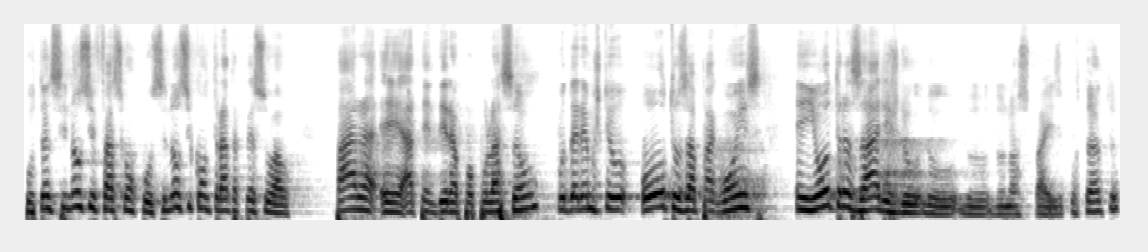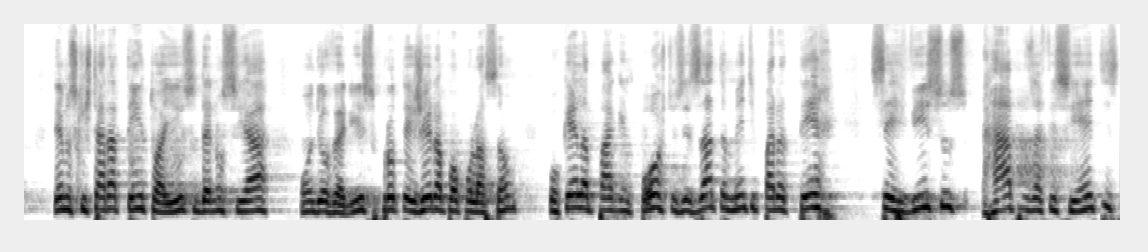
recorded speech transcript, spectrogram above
Portanto, se não se faz concurso, se não se contrata pessoal para é, atender a população, poderemos ter outros apagões em outras áreas do, do, do, do nosso país. Portanto, temos que estar atento a isso, denunciar onde houver isso, proteger a população, porque ela paga impostos exatamente para ter serviços rápidos, eficientes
